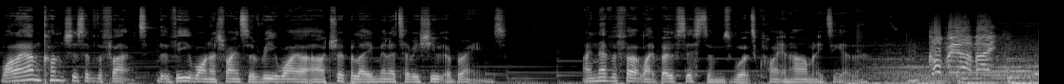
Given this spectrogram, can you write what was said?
While I am conscious of the fact that V1 are trying to rewire our AAA military shooter brains, I never felt like both systems worked quite in harmony together. Copy that, mate.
